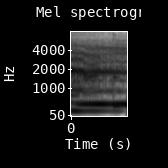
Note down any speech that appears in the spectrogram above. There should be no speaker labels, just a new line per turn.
Thank you.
